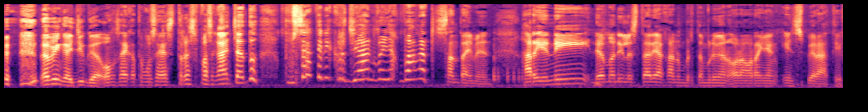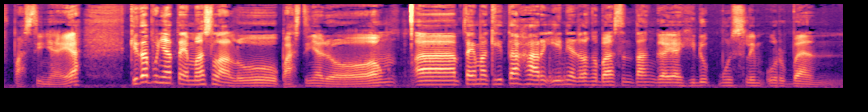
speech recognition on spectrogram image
Tapi nggak juga. Wong saya ketemu saya stres pas ngaca tuh, pusat ini kerjaan banyak banget. Santai men. Hari ini Damani Lestari akan bertemu dengan orang-orang yang inspiratif pastinya ya. Kita punya tema selalu pastinya dong. Uh, tema kita hari ini adalah ngebahas tentang gaya hidup muslim urban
